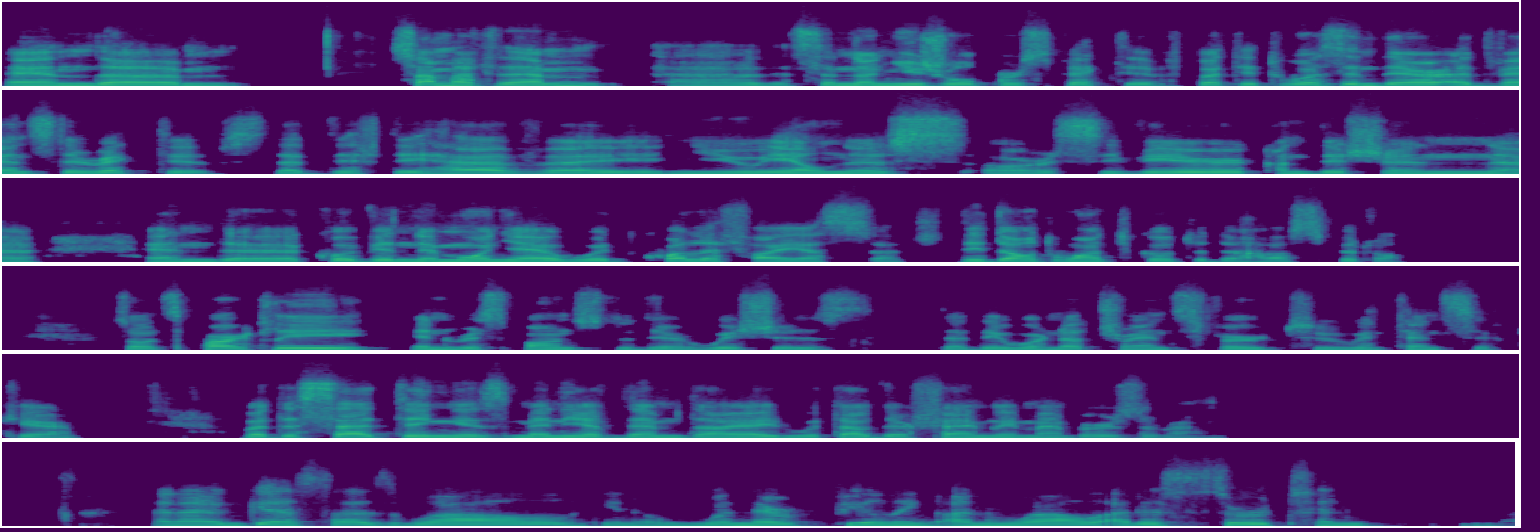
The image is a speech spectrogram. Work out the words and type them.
And um, some of them, uh, it's an unusual perspective, but it was in their advanced directives that if they have a new illness or severe condition uh, and uh, COVID pneumonia would qualify as such, they don't want to go to the hospital. So it's partly in response to their wishes that they were not transferred to intensive care. But the sad thing is many of them died without their family members around. And I guess as well, you know, when they're feeling unwell at a certain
